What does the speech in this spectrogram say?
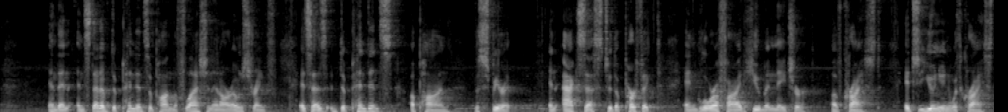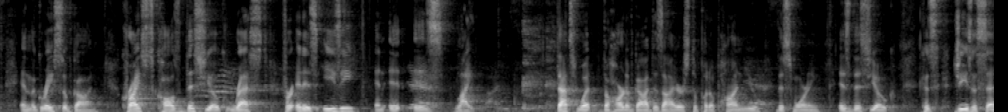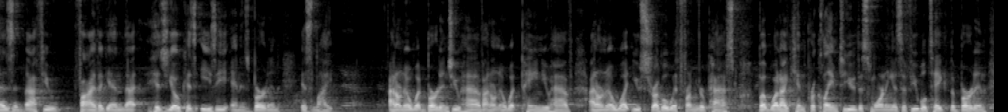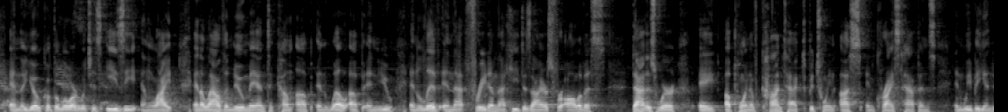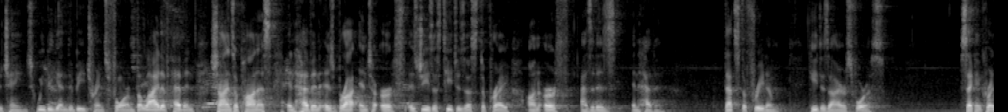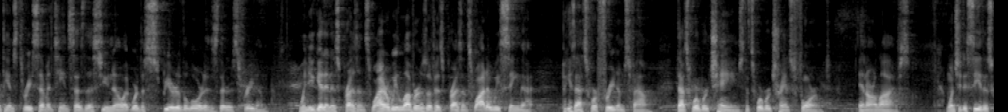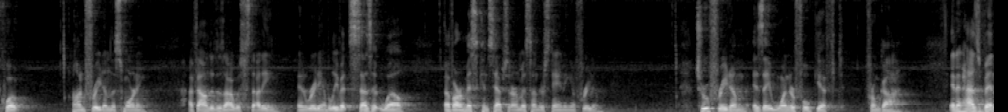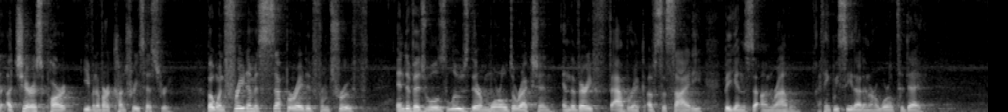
And then instead of dependence upon the flesh and in our own strength, it says dependence upon the Spirit and access to the perfect and glorified human nature of Christ. It's union with Christ and the grace of God. Christ calls this yoke rest, for it is easy and it is light. That's what the heart of God desires to put upon you this morning is this yoke. Because Jesus says in Matthew 5 again that his yoke is easy and his burden is light. I don't know what burdens you have. I don't know what pain you have. I don't know what you struggle with from your past. But what I can proclaim to you this morning is if you will take the burden and the yoke of the Lord, which is easy and light, and allow the new man to come up and well up in you and live in that freedom that he desires for all of us, that is where a, a point of contact between us and Christ happens and we begin to change. We begin to be transformed. The light of heaven shines upon us, and heaven is brought into earth as Jesus teaches us to pray on earth as it is in heaven. That's the freedom he desires for us. 2 Corinthians 3:17 says this, you know it where the spirit of the Lord is there is freedom. When you get in his presence, why are we lovers of his presence? Why do we sing that? Because that's where freedom's found. That's where we're changed. That's where we're transformed in our lives. I want you to see this quote on freedom this morning. I found it as I was studying and reading. I believe it says it well of our misconception, our misunderstanding of freedom. True freedom is a wonderful gift from God. And it has been a cherished part even of our country's history. But when freedom is separated from truth, individuals lose their moral direction and the very fabric of society begins to unravel. I think we see that in our world today.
